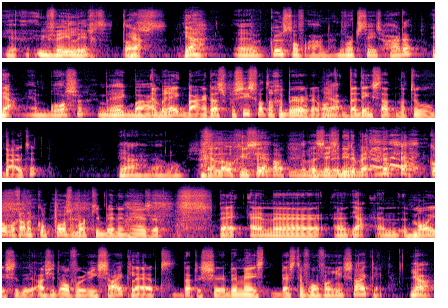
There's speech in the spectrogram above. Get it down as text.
ja, UV-licht tast Ja, eh, kunststof aan. Het wordt steeds harder ja. en brosser en breekbaar. En breekbaar. Dat is precies wat er gebeurde. Want Ja. dat ding staat natuurlijk ook buiten. ja, ja, logisch. Ja, logisch. Ja. Dan zet je niet erbij. Kom, we gaan een compostbakje binnen neerzetten. Nee, en, eh, en, ja, en het mooie is, als je het over recyclen hebt, dat is eh, de meest beste vorm van recycling. Ja,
